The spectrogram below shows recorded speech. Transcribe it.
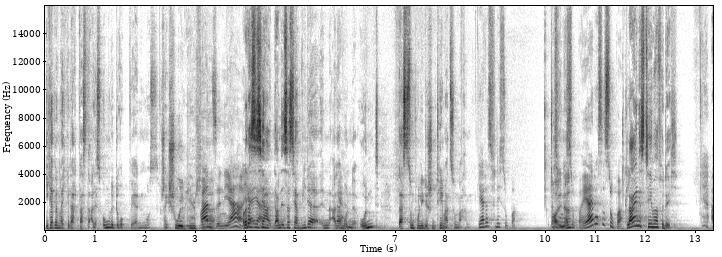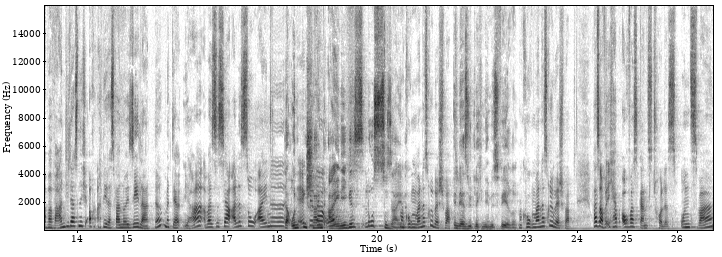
Ich habe dann gleich gedacht, was da alles umgedruckt werden muss. Wahrscheinlich Schulbücher. Wahnsinn, ja, Aber das ja, ist ja. ja, dann ist das ja wieder in aller Ja. Munde. Und das zum politischen Thema zu machen. Ja, das finde ich super. Das Toll, ich ne? super. Ja, das ist super. Kleines Thema für dich. Aber waren die das nicht auch? Ach nee, das war Neuseeland, ne? Mit der, ja, aber es ist ja alles so eine. Da unten Ecke scheint da einiges los zu sein Mal gucken, wann das rüberschwappt. in der südlichen Hemisphäre. Mal gucken, wann das rüberschwappt. Pass auf, ich habe auch was ganz Tolles. Und zwar,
